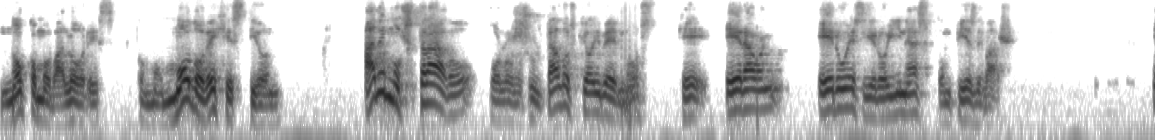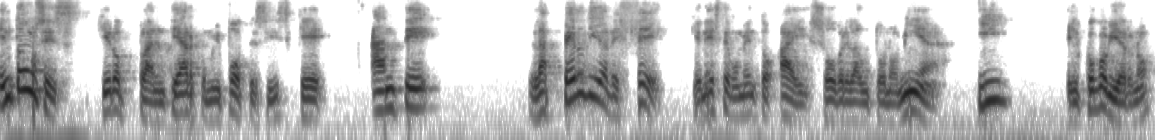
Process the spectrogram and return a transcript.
no como valores, como modo de gestión, ha demostrado por los resultados que hoy vemos que eran héroes y heroínas con pies de barro. Entonces, quiero plantear como hipótesis que ante la pérdida de fe que en este momento hay sobre la autonomía y el cogobierno,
